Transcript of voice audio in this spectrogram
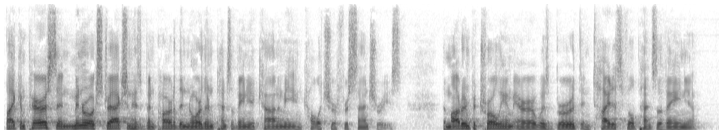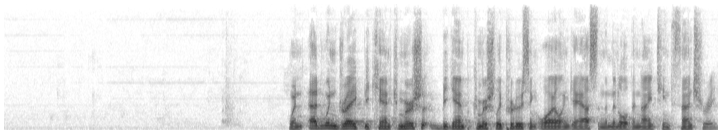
By comparison, mineral extraction has been part of the northern Pennsylvania economy and culture for centuries. The modern petroleum era was birthed in Titusville, Pennsylvania. When Edwin Drake began, commercial, began, commercially producing oil and gas in the middle of the 19th century,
